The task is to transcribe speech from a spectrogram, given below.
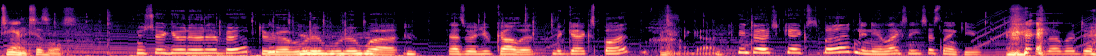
TN Tizzles. You should go to the bathroom. what? That's what you call it. The Gex butt. Oh my god. You touch Gex's butt and he likes it. He says thank you. That's what we're doing.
